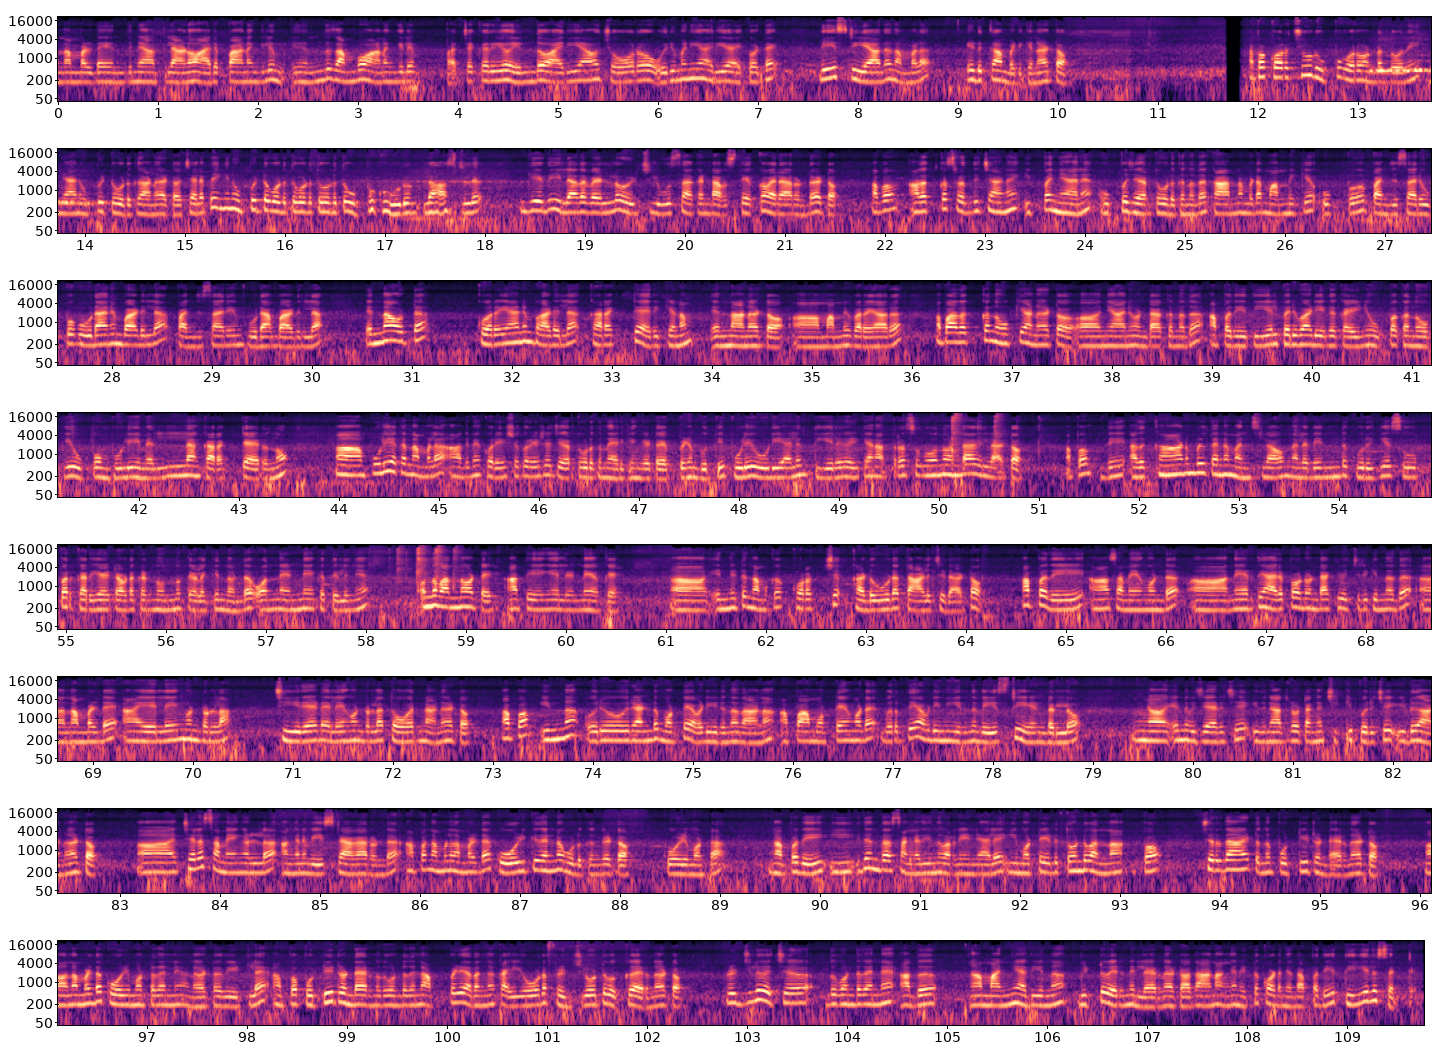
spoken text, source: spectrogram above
നമ്മളുടെ എന്തിനകത്തിലാണോ അരപ്പാണെങ്കിലും എന്ത് സംഭവമാണെങ്കിലും പച്ചക്കറിയോ എന്തോ അരിയോ ചോറോ ഒരു മണിയോ അരിയോ ആയിക്കോട്ടെ വേസ്റ്റ് ചെയ്യാതെ നമ്മൾ എടുക്കാൻ പഠിക്കണം കേട്ടോ. അപ്പോൾ കുറച്ചുകൂടി ഉപ്പ് കുറവുണ്ടെന്ന് തോന്നി. ഞാൻ ഉപ്പിട്ട് കൊടുക്കുകയാണ് കേട്ടോ. ചിലപ്പോൾ ഇങ്ങനെ ഉപ്പിട്ട് കൊടുത്ത് കൊടുത്ത് കൊടുത്ത് ഉപ്പ് കൂടും ലാസ്റ്റിൽ ഗതിയില്ലാതെ വെള്ളം ഒഴിച്ച് ലൂസാക്കേണ്ട അവസ്ഥയൊക്കെ വരാറുണ്ട് കേട്ടോ. അപ്പം അതൊക്കെ ശ്രദ്ധിച്ചാണ് ഇപ്പം ഞാൻ ഉപ്പ് ചേർത്ത് കൊടുക്കുന്നത്. കാരണം ഇവിടെ മമ്മിക്ക് ഉപ്പ് പഞ്ചസാര ഉപ്പ് കൂടാനും പാടില്ല പഞ്ചസാരയും കൂടാൻ പാടില്ല. എന്നാൽ ഒട്ട് കുറയാനും പാടില്ല കറക്റ്റ് ആയിരിക്കണം എന്നാണ് കേട്ടോ മമ്മി പറയാറ്. അപ്പോൾ അതൊക്കെ നോക്കിയാണ് കേട്ടോ ഞാനും ഉണ്ടാക്കുന്നത്. അപ്പോൾ ഈ തീയൽ പരിപാടിയൊക്കെ കഴിഞ്ഞ് ഉപ്പൊക്കെ നോക്കി ഉപ്പും പുളിയും എല്ലാം കറക്റ്റായിരുന്നു പുളിയൊക്കെ നമ്മൾ ആദ്യമേ കുറേശ്ശെ കുറേശ്ശെ ചേർത്ത് കൊടുക്കുന്നതായിരിക്കും കേട്ടോ. എപ്പോഴും ബുദ്ധി. പുളി കൂടിയാലും തീരെ കഴിക്കാൻ അത്ര സുഖമൊന്നും ഉണ്ടാവില്ല കേട്ടോ. അപ്പം ദേ അത് കാണുമ്പോൾ തന്നെ മനസ്സിലാവും. നല്ല വെന്ത് കുറുകിയ സൂപ്പർ കറിയായിട്ട് അവിടെ കിടന്ന് ഒന്ന് തിളയ്ക്കുന്നുണ്ട്. ഒന്ന് എണ്ണയൊക്കെ തെളിഞ്ഞ് ഒന്ന് വന്നോട്ടെ ആ തേങ്ങയിൽ എണ്ണയൊക്കെ. എന്നിട്ട് നമുക്ക് കുറച്ച് കടുകൂടെ താളിച്ചിടാം കേട്ടോ. അപ്പോൾ ദേ ആ സമയം കൊണ്ട് നേരത്തെ അരപ്പവിടെ ഉണ്ടാക്കി വെച്ചിരിക്കുന്നത് നമ്മളുടെ ആ ഇലയും കൊണ്ടുള്ള ചീരയുടെ ഇലയും കൊണ്ടുള്ള തോരനാണ് കേട്ടോ. അപ്പം ഇന്ന് ഒരു രണ്ട് മുട്ട അവിടെ ഇരുന്നതാണ്. അപ്പോൾ ആ മുട്ടയും കൂടെ വെറുതെ അവിടെ ഇനി ഇരുന്ന് വേസ്റ്റ് ചെയ്യണ്ടല്ലോ എന്ന് വിചാരിച്ച് ഇതിനകത്തിലോട്ട് അങ്ങ് ചിക്കി പൊരിച്ച് ഇടുകയാണ് കേട്ടോ. ചില സമയങ്ങളിൽ അങ്ങനെ വേസ്റ്റ് ആകാറുണ്ട്. അപ്പം നമ്മൾ നമ്മളുടെ കോഴിക്ക് തന്നെ കൊടുക്കും കേട്ടോ കോഴിമുട്ട. അപ്പോൾ ദേ ഈ ഇതെന്താ സംഗതി എന്ന് പറഞ്ഞു കഴിഞ്ഞാൽ ഈ മുട്ട എടുത്തുകൊണ്ട് വന്ന ഇപ്പോൾ ചെറുതായിട്ടൊന്ന് പൊട്ടിയിട്ടുണ്ടായിരുന്നു കേട്ടോ. നമ്മളുടെ കോഴിമുട്ട തന്നെയാണ് കേട്ടോ വീട്ടിലെ. അപ്പോൾ പൊട്ടിയിട്ടുണ്ടായിരുന്നത് കൊണ്ട് തന്നെ അപ്പോഴേ അതങ്ങ് കൈയോടെ ഫ്രിഡ്ജിലോട്ട് വെക്കുമായിരുന്നു കേട്ടോ. ഫ്രിഡ്ജിൽ വെച്ച് ഇതുകൊണ്ട് തന്നെ അത് ആ മഞ്ഞ അതിൽ നിന്ന് വിട്ടു വരുന്നില്ലായിരുന്നു കേട്ടോ. അതാണ് അങ്ങനെ ഇട്ട് കുടഞ്ഞത്. അപ്പോൾ അതേ തീയൽ സെറ്റ്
